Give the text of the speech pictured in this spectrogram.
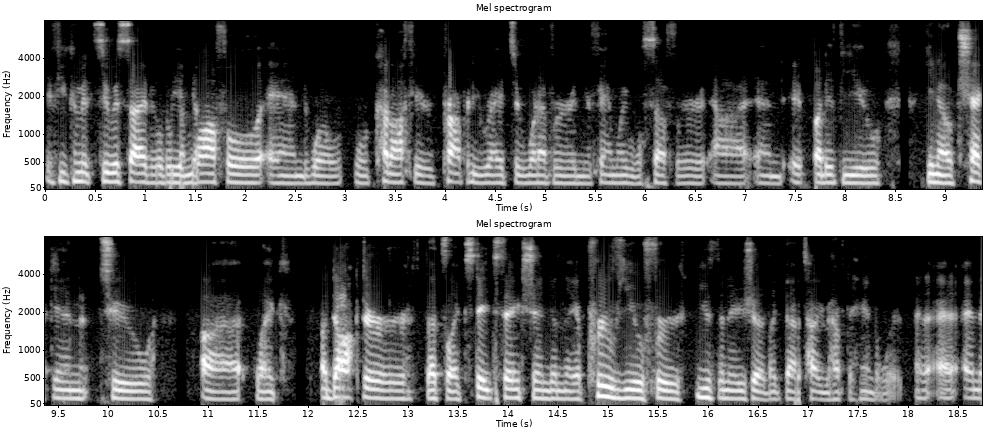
if you commit suicide it'll be unlawful and will will cut off your property rights or whatever and your family will suffer uh and it but if you you know check in to uh like a doctor that's like state sanctioned and they approve you for euthanasia like that's how you have to handle it. And and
